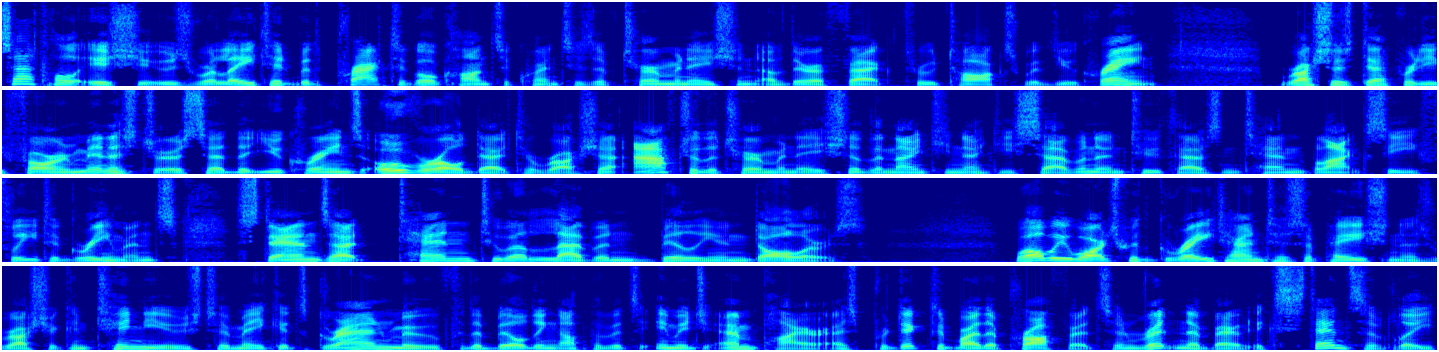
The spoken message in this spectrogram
settle issues related with practical consequences of termination of their effect through talks with Ukraine. Russia's deputy foreign minister said that Ukraine's overall debt to Russia after the termination of the 1997 and 2010 Black Sea Fleet agreements stands at 10 to 11 billion dollars. While we watch with great anticipation as Russia continues to make its grand move for the building up of its image empire, as predicted by the prophets and written about extensively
